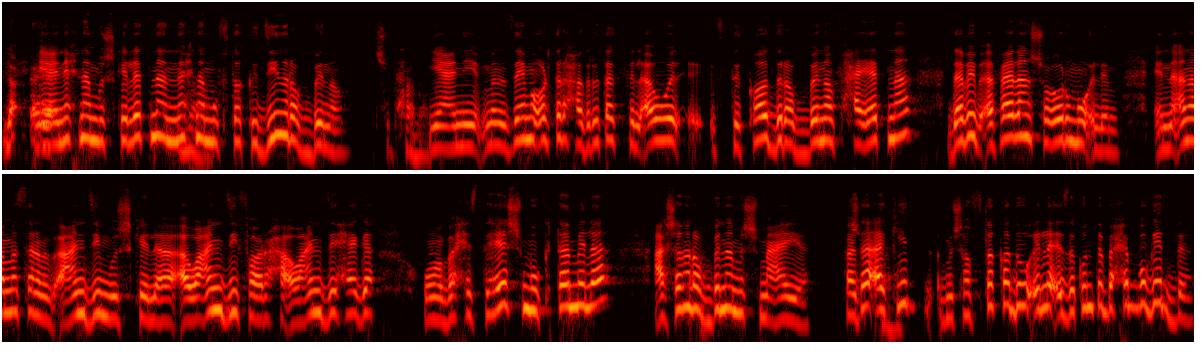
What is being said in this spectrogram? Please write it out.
لا آه، يعني إحنا مشكلتنا إن إحنا نعم. مفتقدين ربنا. سبحان الله. يعني من- زي ما قلت لحضرتك في الأول افتقاد ربنا في حياتنا ده بيبقى فعلا شعور مؤلم. إن أنا مثلا بيبقى عندي مشكلة أو عندي فرحة أو عندي حاجة وما بحسهاش مكتملة عشان ربنا مش معايا. فده أكيد مش هفتقده إلا إذا كنت بحبه جدا.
